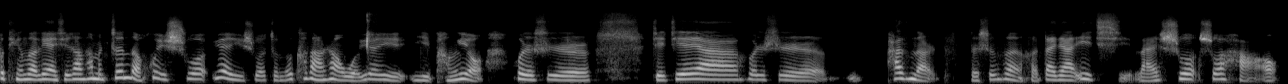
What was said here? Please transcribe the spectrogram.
不停的练习，让他们真的会说，愿意说。整个课堂上，我愿意以朋友或者是姐姐呀，或者是 partner 的身份和大家一起来说说好。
